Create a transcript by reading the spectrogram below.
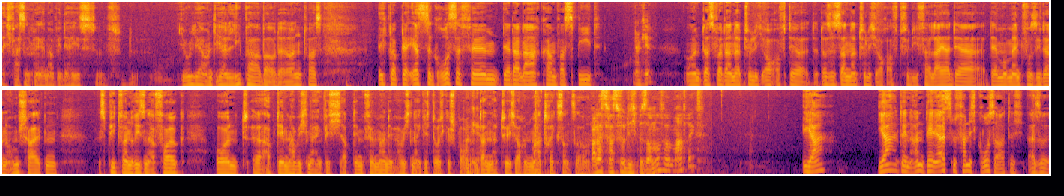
ich weiß nicht mehr genau, wie der hieß, Julia und ihr Liebhaber oder irgendwas. Ich glaube, der erste große Film, der danach kam, war Speed. Okay. Und das war dann natürlich auch oft der, das ist dann natürlich auch oft für die Verleiher der, der Moment, wo sie dann umschalten. Speed war ein Riesenerfolg und äh, ab dem habe ich ihn eigentlich, ab dem Film habe ich ihn eigentlich durchgesprochen Okay. und dann natürlich auch in Matrix und so. War das was für dich Besonderes bei Matrix? Ja, ja, den, den ersten fand ich großartig. Also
